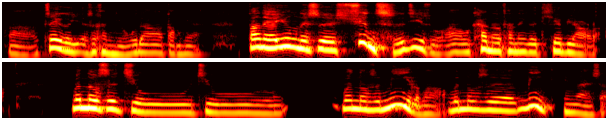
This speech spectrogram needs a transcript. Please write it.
啊，这个也是很牛的啊，当年。当年用的是迅驰技术啊，我看到它那个贴标了，Windows 九九，Windows Me 了吧？Windows Me 应该是，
